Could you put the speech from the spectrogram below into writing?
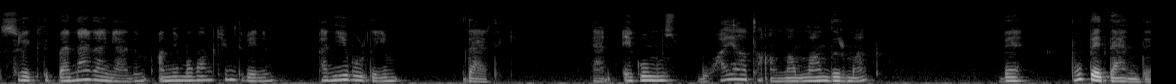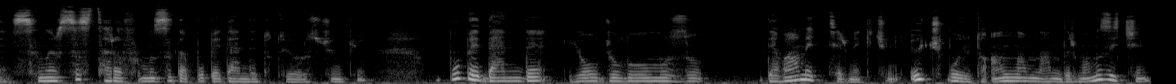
sürekli ben nereden geldim? Annem babam kimdi benim? Ben niye buradayım? derdik. Yani egomuz bu hayatı anlamlandırmak ve bu bedende sınırsız tarafımızı da bu bedende tutuyoruz çünkü. Bu bedende yolculuğumuzu devam ettirmek için üç boyutu anlamlandırmamız için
